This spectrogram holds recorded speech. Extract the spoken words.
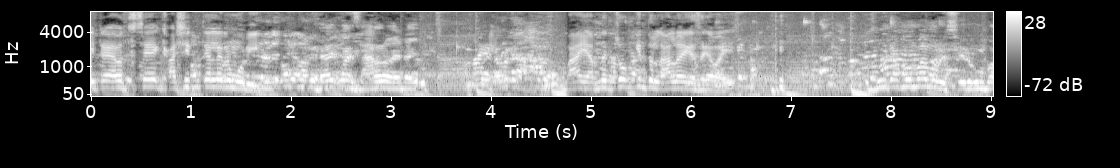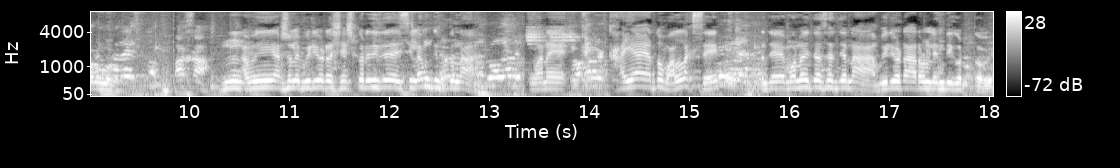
এটা হচ্ছে খাসির তেলের মুড়ি। ভাই আপনার চোখ কিন্তু লাল হয়ে গেছে ভাই। দুইটা বোম্বাই মরিস এরকম বড় বড়। পাকা। আমি আসলে ভিডিওটা শেষ করে দিতে চাইছিলাম কিন্তু না। মানে খাইয়া এত ভালো লাগছে যে মনে হইতেছে যে না ভিডিওটা আরও লেন্দি করতে হবে।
